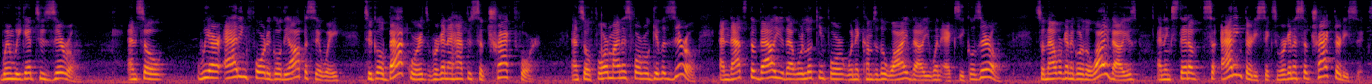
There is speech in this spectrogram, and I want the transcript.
when we get to 0. And so we are adding 4 to go the opposite way. To go backwards, we're going to have to subtract 4. And so 4 minus 4 will give us 0. And that's the value that we're looking for when it comes to the y value when x equals 0. So now we're going to go to the y values, and instead of adding 36, we're going to subtract 36.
